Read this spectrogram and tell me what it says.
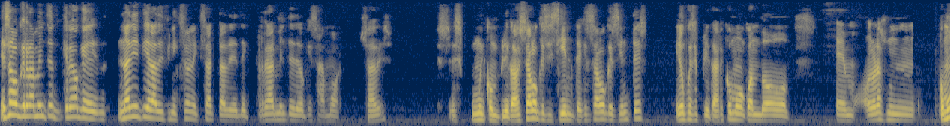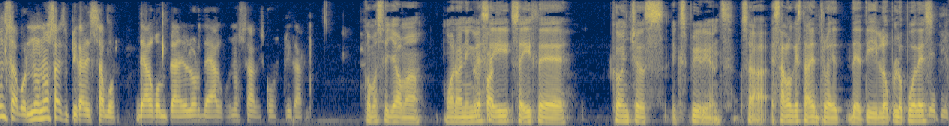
Es, algo que realmente creo que nadie tiene la definición exacta de, de realmente de lo que es amor, ¿sabes? Es, es muy complicado. Es algo que se siente, es algo que sientes y no puedes explicar. Es como cuando em, oloras un. como un sabor, no, no sabes explicar el sabor de algo, en plan, el olor de algo, no sabes cómo explicarlo. ¿Cómo se llama? Bueno, en inglés se, se dice conscious experience. O sea, es algo que está dentro de, de ti. Lo, lo puedes ti.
